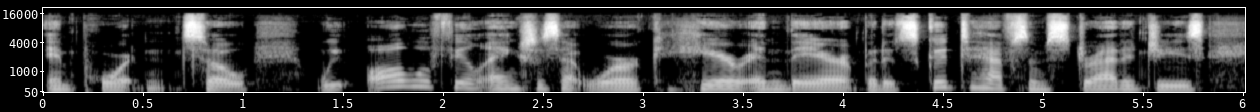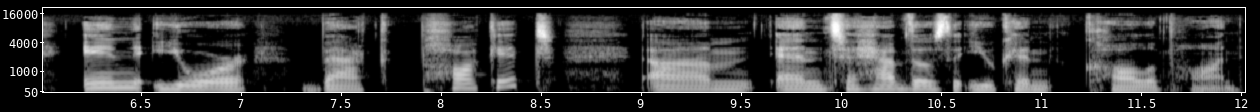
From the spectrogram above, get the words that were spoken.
important. So we all will feel anxious at work here and there, but it's good to have some strategies in your back pocket. Um, and to have those that you can call upon.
